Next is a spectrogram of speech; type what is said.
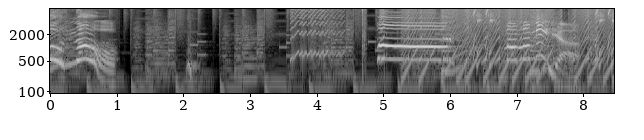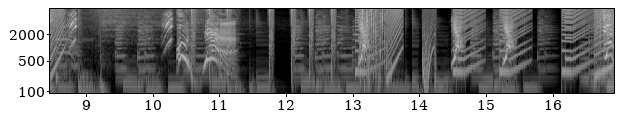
Oh, no! Oh! Mamma! Yeah! Yeah! Yeah! Yeah! Yeah!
